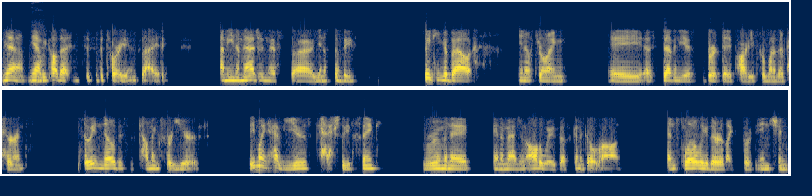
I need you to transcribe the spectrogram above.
Yeah, yeah, we call that anticipatory anxiety. I mean, imagine if uh, you know somebody's thinking about you know throwing a, a 70th birthday party for one of their parents, so they know this is coming for years. They might have years to actually think, ruminate, and imagine all the ways that's going to go wrong. And slowly they're like sort of inching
